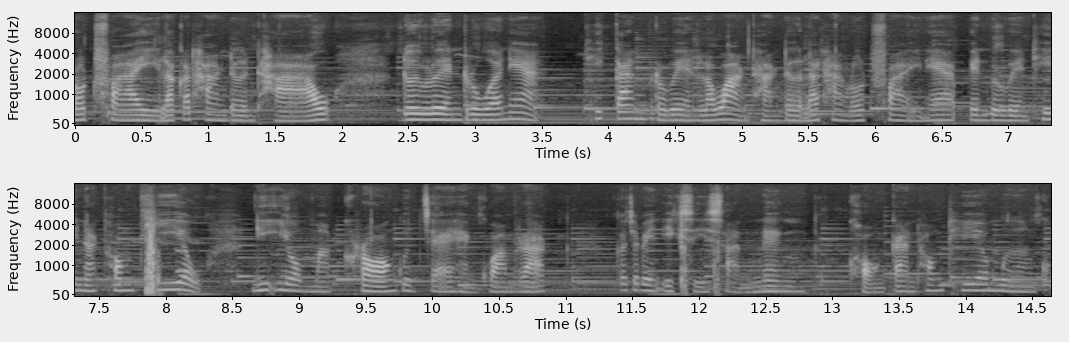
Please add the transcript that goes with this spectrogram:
รถไฟแล้วก็ทางเดินเท้า โดยบริเวณรั้วเนี่ย ที่กั้นบริเวณระหว่างทางเดินและทางรถไฟเนี่ยเป็นบริเวณที่นักท่องเที่ยว นิยมมาคล้องกุญแจแห่งความรัก ก็จะเป็นอีกสีสันหนึ่งของการท่องเที่ยวเมืองโค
